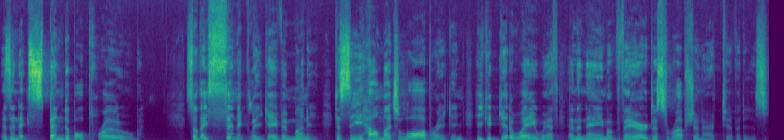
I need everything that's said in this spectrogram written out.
as an expendable probe. So they cynically gave him money to see how much law breaking he could get away with in the name of their disruption activities.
